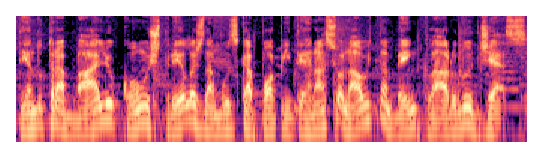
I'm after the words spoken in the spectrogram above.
tendo trabalho com estrelas da música pop internacional e também, claro, do jazz.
